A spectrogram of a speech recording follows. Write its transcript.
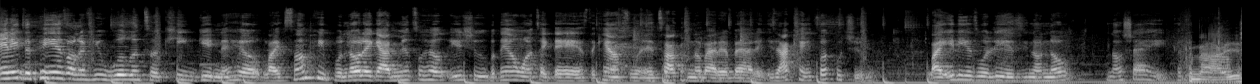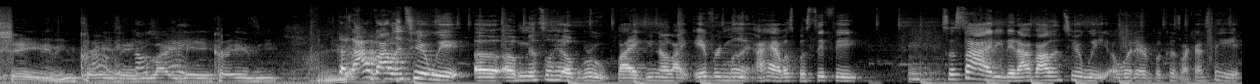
And it depends on if you're willing to keep getting the help. Like some people know they got mental health issues, but they don't want to take their ass to counseling and talk to nobody about it. I can't fuck with you. Like it is what it is. You know, no, no shade. nah, it's shade. If you crazy and you like being crazy, you Because I volunteer with a, a mental health group. Like, you know, like every month I have a specific society that I volunteer with or whatever. Because, like I said,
